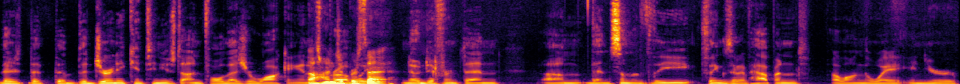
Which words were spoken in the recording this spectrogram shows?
there's the, the the journey continues to unfold as you're walking. And it's 100%. probably no different than um, than some of the things that have happened along the way in your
